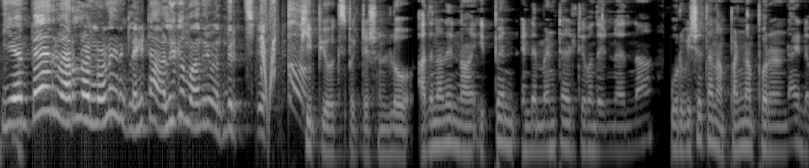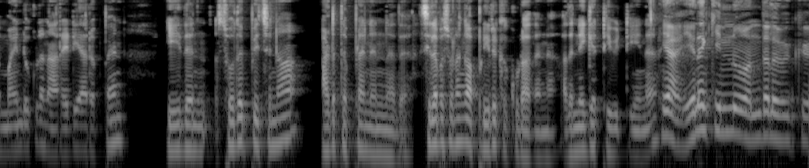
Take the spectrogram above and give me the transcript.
என் பேர் வரலன்னொன்னே எனக்கு லைட்டாக அழுக மாதிரி வந்துருச்சு. கீப் யூ எக்ஸ்பெக்டேஷன் லோ அதனால நான் இப்போ இந்த மென்டாலிட்டி வந்து என்னன்னா ஒரு விஷயத்த நான் பண்ண போகிறேன்டா இந்த மைண்டுக்குள்ளே நான் ரெடியாக இருப்பேன். இது சொதப்பிச்சுன்னா அடுத்த பிளான் என்னது? சில பேர் சொன்னாங்க அப்படி இருக்கக்கூடாதுன்னு. அது நெகட்டிவிட்டின்னு ஏன் எனக்கு இன்னும் அந்த அளவுக்கு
